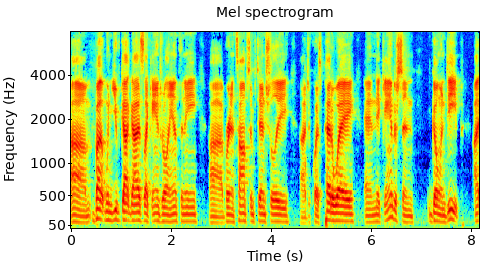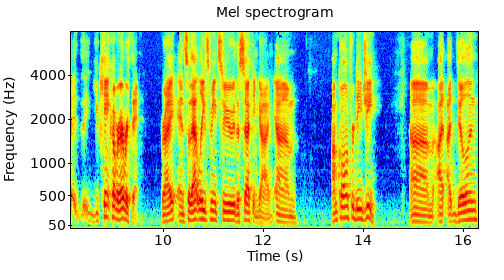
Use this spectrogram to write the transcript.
Um, but when you've got guys like Andrel Anthony, uh, Brenen Thompson potentially, uh, Jaquaize Pettaway, and Nick Anderson going deep, I, you can't cover everything, right? And so that leads me to the second guy. Um, I'm calling for DG. Um, I, I, Dylan,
